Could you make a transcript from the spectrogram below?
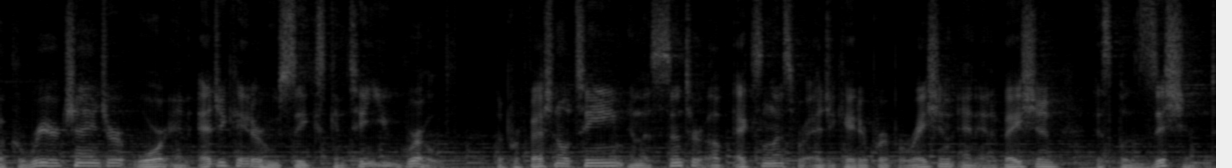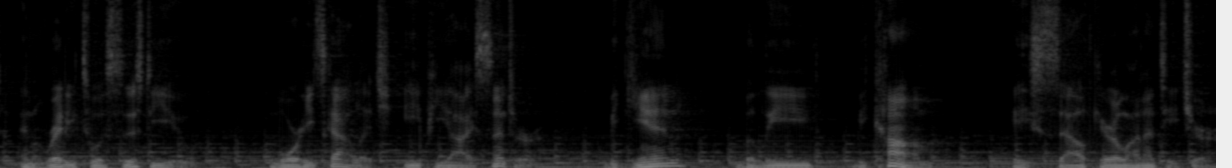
a career changer, or an educator who seeks continued growth, the professional team in the Center of Excellence for Educator Preparation and Innovation is positioned and ready to assist you. Voorhees College EPI Center. Begin, believe, become a South Carolina teacher.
